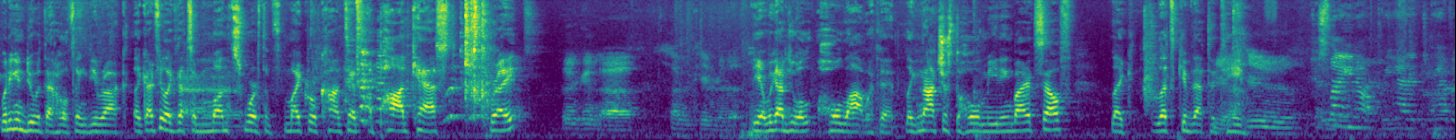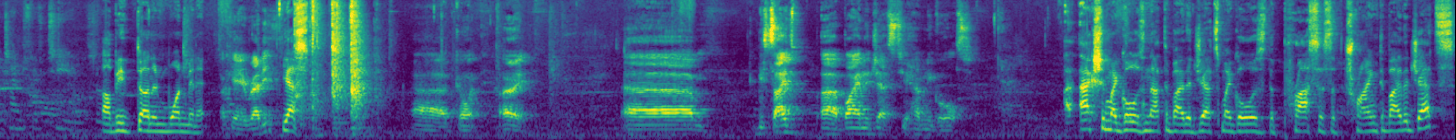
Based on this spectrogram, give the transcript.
What are you gonna do with that whole thing, D Rock? Like, I feel like that's a month's worth of micro content, a podcast, right? Thinking uh, 17 minutes. Yeah, we gotta do a whole lot with it. Like, not just the whole meeting by itself. Like, let's give that to the team. Just letting you know, we had it. We have a 10:15. So. I'll be done in one minute. Okay, ready? Yes. Uh, going. All right. Um, besides uh, buying the Jets, do you have any goals? Actually, my goal is not to buy the Jets. My goal is the process of trying to buy the Jets.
